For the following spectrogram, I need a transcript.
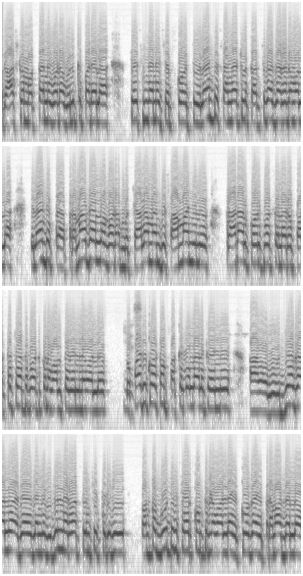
రాష్ట్రం మొత్తాన్ని కూడా ఉలిక్కి పడేలా చేసిందని చెప్పుకోవచ్చు. ఇలాంటి సంఘటనలు తరచుగా జరగడం వల్ల ఇలాంటి ప్ర- ప్రమాదాల్లో కూడా చాలా మంది సామాన్యులు ప్రాణాలు కోల్పోతున్నారు. పట్ట చేత పట్టుకుని వాళ్ళతో వెళ్ళిన వాళ్ళు ఉపాధి కోసం పక్క జిల్లాలకు వెళ్ళి ఆ, ఉద్యోగాలు అదేవిధంగా విధులు నిర్వర్తించి తిరిగి సొంత గూటికి చేరుకుంటున్న వాళ్ళే ఎక్కువగా ఈ ప్రమాదాల్లో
